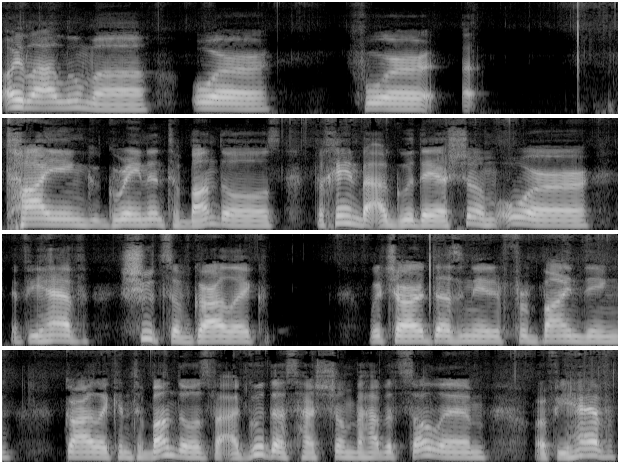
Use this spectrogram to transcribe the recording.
oila aluma, or for uh, tying grain into bundles, v'chein ba'agudei ashum, or if you have shoots of garlic, which are designated for binding garlic into bundles, va'agudas hashum v'habetzolim, or if you have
